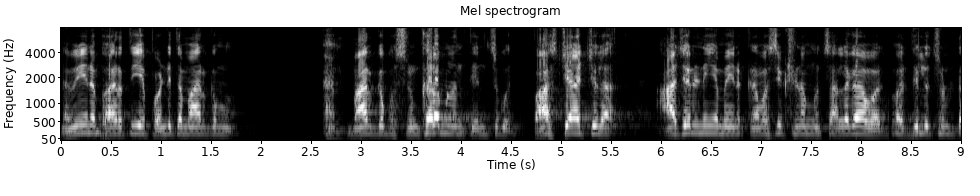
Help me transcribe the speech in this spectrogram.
నవీన భారతీయ పండిత మార్గము మార్గపు శృంఖలములను తెంచుకొని పాశ్చాత్యుల ఆచరణీయమైన క్రమశిక్షణను చల్లగా వర్ధిల్లుచుంట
